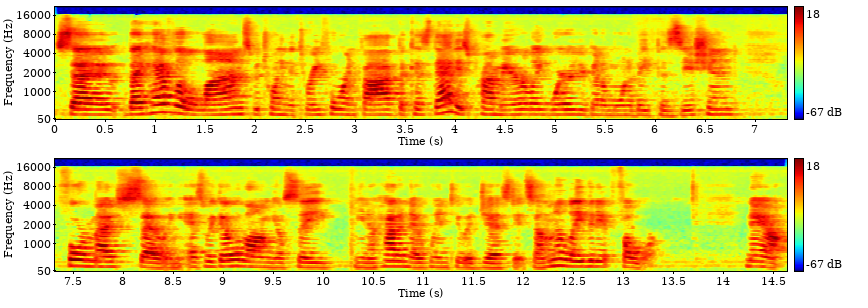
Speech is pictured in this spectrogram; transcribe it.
So they have little lines between the 3, 4, and 5 because that is primarily where you're going to want to be positioned for most sewing. As we go along, you'll see, you know, how to know when to adjust it. So I'm going to leave it at 4. Now,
